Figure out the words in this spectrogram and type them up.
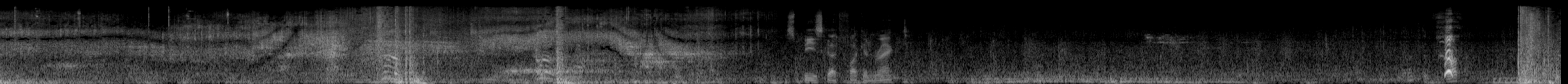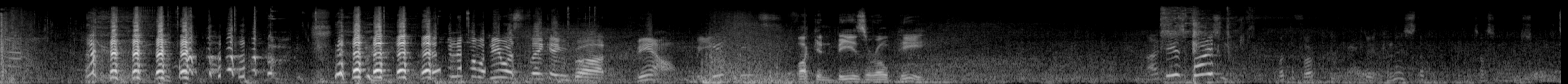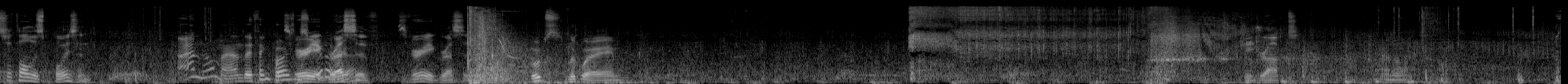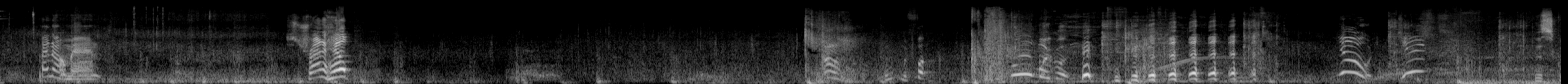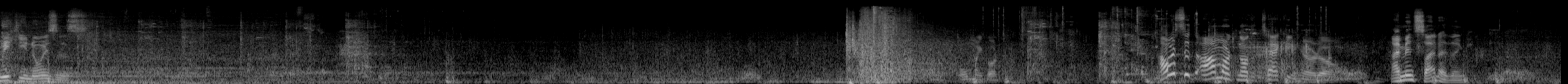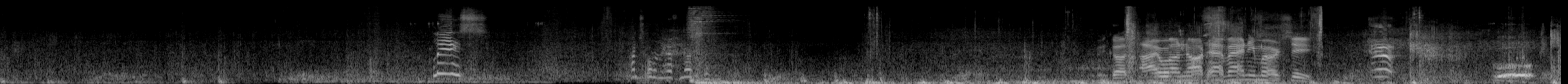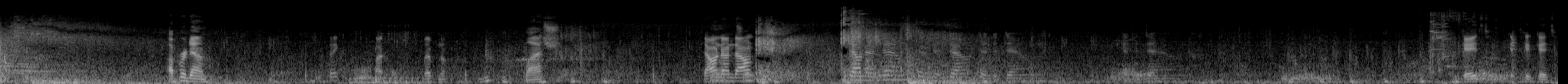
Beast got fucking wrecked. What the fuck? I don't know what he was thinking, but... Meow. Fucking bees are OP. I see his poison! What the fuck? Dude, can I stop tossing on the screen? What's with all this poison? I don't know, man. They think It's very good, I guess. aggressive. It's very aggressive. Oops, look where I aim. dropped. I know. I know, man. Just trying to help. Oh, my fuck. Oh my god. Yo, dude. The squeaky noises. Oh my god armored not attacking her though? I'm inside, I think. Please! I don't have nothing. Because I will not have any mercy. Up or down? Think. Uh, left, no. Flash. Down, down, down. Down, down, down, down, down, down, down, down, down, down, down. Gate, gate, gate, gate.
